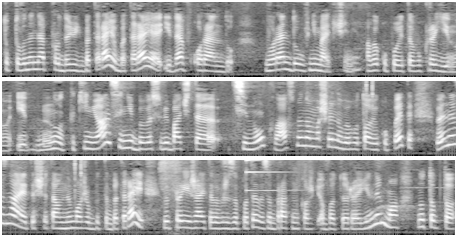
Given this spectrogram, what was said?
Тобто вони не продають батарею, батарея йде в оренду. В оренду в Німеччині, а ви купуєте в Україну. І ну такі нюанси, ніби ви собі бачите ціну класну на машину, ви готові купити. Ви не знаєте, що там не може бути батареї. Ви приїжджаєте, ви вже заплатили забрати, вони кажуть, а батареї нема. Ну тобто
